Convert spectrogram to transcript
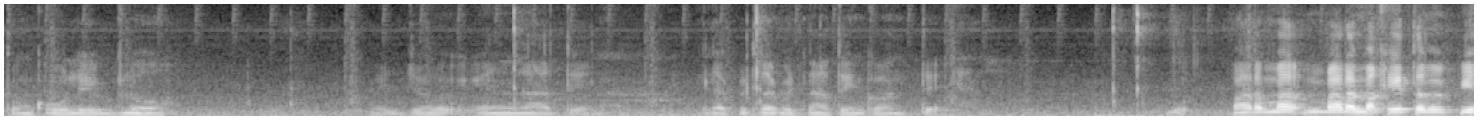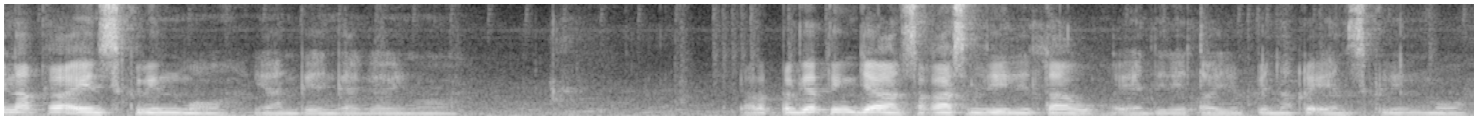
itong kulay blue. Medyo ano natin, ilapit-lapit natin konti. Para para makita mo pinaka end screen mo, yan, ganyan gagawin mo. Para pagdating dyan, saka sa lilitaw. Ayan, dilitaw yung pinaka end screen mo.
